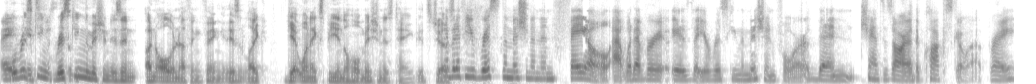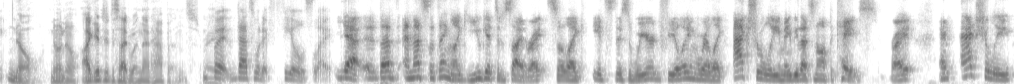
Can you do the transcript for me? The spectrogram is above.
I- well, it's risking just- risking the mission isn't an all or nothing thing. It isn't like get one XP and the whole mission is tanked. It's just Yeah, but if you risk the mission and then fail at whatever it is that you're risking the mission for, then chances are the clocks go up, right? no, no, no. I get to decide when that happens, right? But that's what it feels like. yeah uh, that and that's the thing like you get to decide right so like it's this weird feeling where like actually maybe that's not the case right and actually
